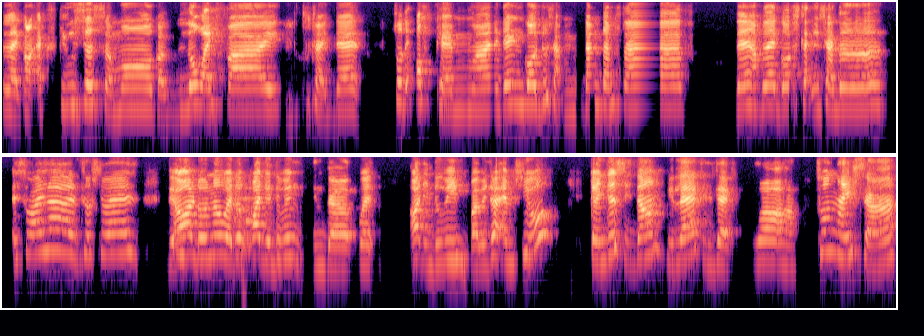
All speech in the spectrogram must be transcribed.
like got excuses some more, got low Wi-Fi, things like that. So they off camera, then go do some dumb dumb stuff. Then after that go slap each other. That's why lah, so stressed. They all don't know whether what they're doing in the what what they're doing. But without MCO, can just sit down, relax, and like, wow, so nice, ah.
